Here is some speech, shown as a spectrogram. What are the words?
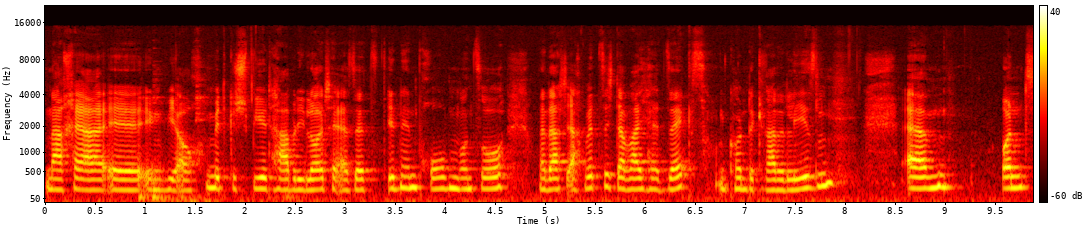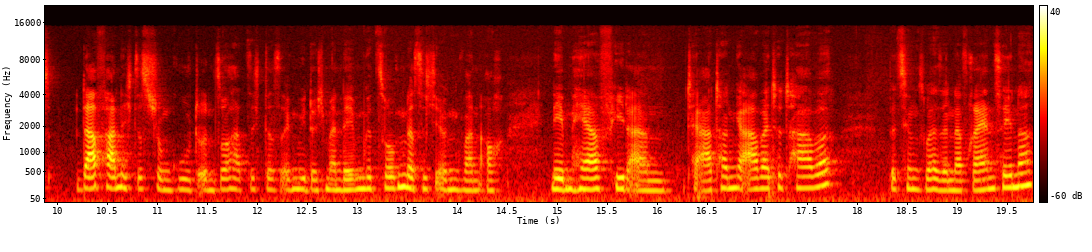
nachher äh, irgendwie auch mitgespielt habe, die Leute ersetzt in den Proben und so. Und da dachte ich, ach witzig, da war ich halt sechs und konnte gerade lesen. Ähm, und da fand ich das schon gut und so hat sich das irgendwie durch mein Leben gezogen, dass ich irgendwann auch nebenher viel an Theatern gearbeitet habe, beziehungsweise in der freien Szene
